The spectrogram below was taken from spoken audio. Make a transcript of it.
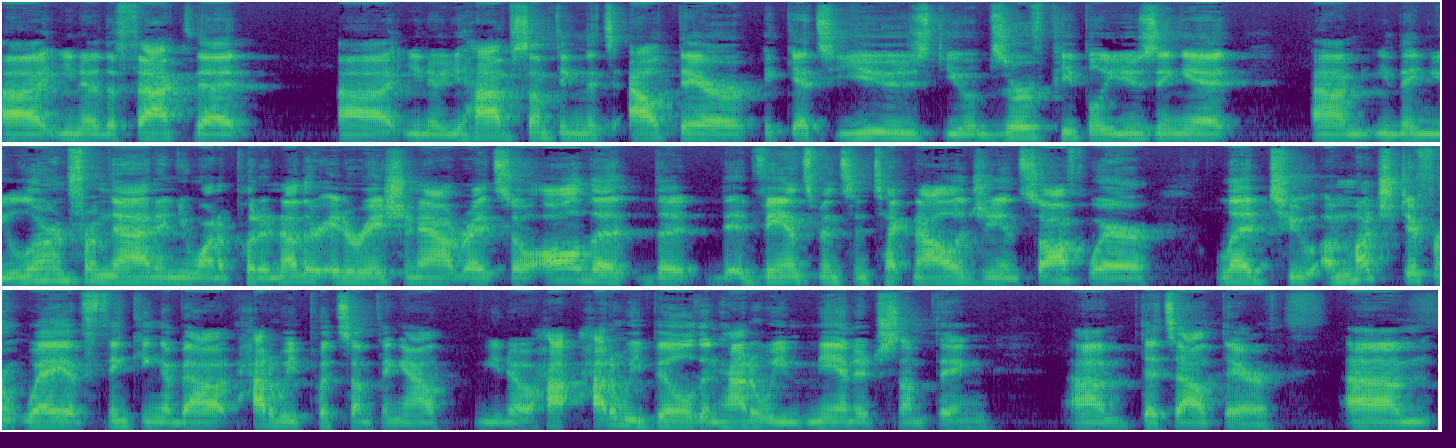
uh, you know the fact that uh, you know you have something that's out there it gets used you observe people using it um, then you learn from that and you want to put another iteration out right? So all the, the, the advancements in technology and software led to a much different way of thinking about how do we put something out you know how, how do we build and how do we manage something um, that's out there. Um,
